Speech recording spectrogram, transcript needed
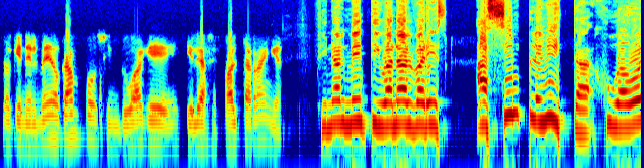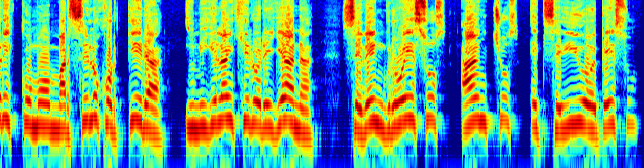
lo que en el medio campo sin duda que, que le hace falta a Rangers. Finalmente, Iván Álvarez, a simple vista, jugadores como Marcelo Jorquera y Miguel Ángel Orellana se ven gruesos, anchos, excedidos de peso.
